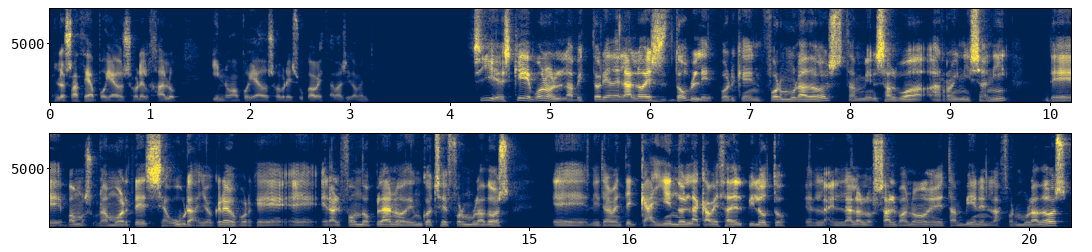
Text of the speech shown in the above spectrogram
los hace apoyados sobre el Halo y no apoyados sobre su cabeza, básicamente. Sí, es que, bueno, la victoria del Halo es doble, porque en Fórmula 2 también salvó a, Roy Nishani de, vamos, una muerte segura, yo creo, porque eh, era el fondo plano de un coche de Fórmula 2 eh, literalmente cayendo en la cabeza del piloto. El, el ala lo salva, ¿no? Eh, también en la Fórmula 2.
